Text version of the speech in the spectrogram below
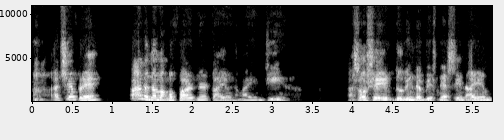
At syempre, paano naman kung partner tayo ng IMG? Associate doing the business in IM,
